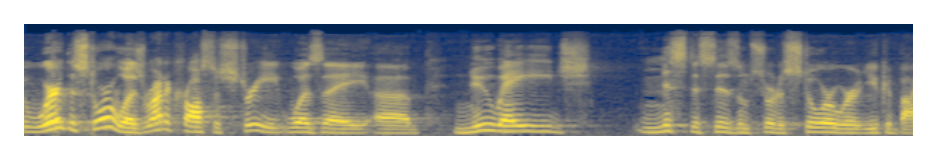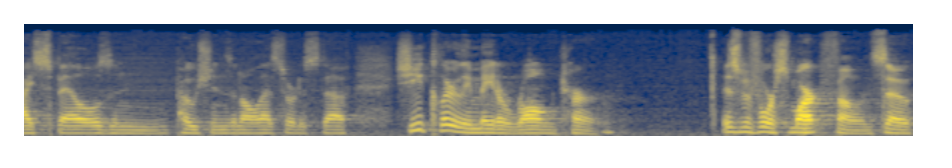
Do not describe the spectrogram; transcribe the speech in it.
where the store was, right across the street, was a uh, New Age mysticism sort of store where you could buy spells and potions and all that sort of stuff. She clearly made a wrong turn. This is before smartphones, so,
